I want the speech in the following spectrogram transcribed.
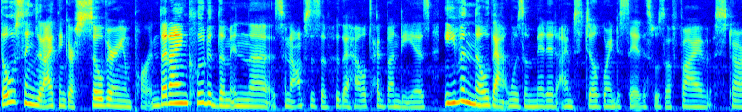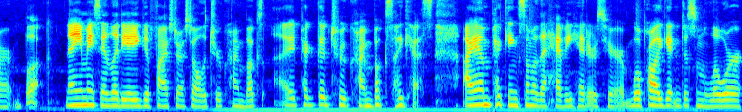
those things that I think are so very important that I included them in the synopsis of who the hell Ted Bundy is. Even though that was omitted, I'm still going to say this was a five star book. Now, you may say, Lydia, you give five stars to all the true crime books. I pick good true crime books, I guess. I am picking some of the heavy hitters here. We'll probably get into some lower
